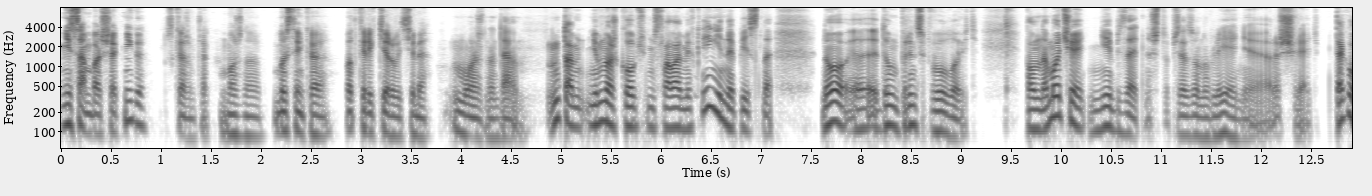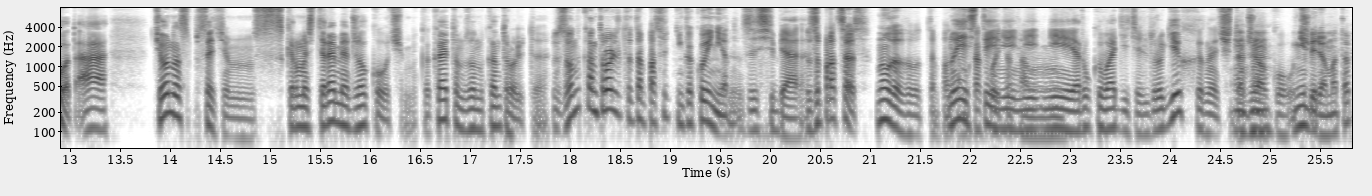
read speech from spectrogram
Не самая большая книга, скажем так. Можно быстренько подкорректировать себя. можно, да. Ну, там немножко общими словами в книге написано, но, э, думаю, принцип вы уловите. Полномочия не обязательно, чтобы вся зону влияния расширять. Так вот, а что у нас с этим, с кармастерами agile коучами? Какая там зона контроля-то? Зоны контроля-то там, по сути, никакой нет. За себя. За процесс. Ну, вот это вот. Там, Но потом если ты не, не- там- не руководитель других, значит, Мгм. agile коуч. Не берем это,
